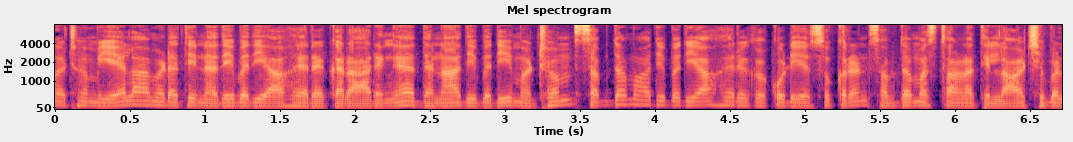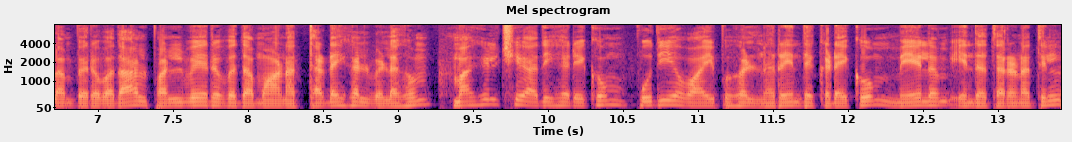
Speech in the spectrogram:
மற்றும் ஏழாம் இடத்தின் அதிபதியாக இருக்கிறாருங்க தனாதிபதி மற்றும் சப்தமாதிபதியாக இருக்கக்கூடிய சுக்கிரன் சப்தமஸ்தானத்தில் ஆட்சி பலம் பெறுவதால் பல்வேறு விதமான தடைகள் விலகும். மகிழ்ச்சி அதிகரிக்கும் புதிய வாய்ப்புகள் நிறைந்து கிடைக்கும். மேலும் இந்த தருணத்தில்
